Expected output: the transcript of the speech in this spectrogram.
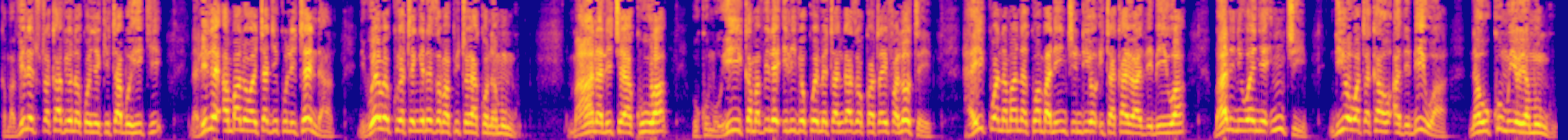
kama vile tutakavyoona kwenye kitabu hiki na lile ambalo wahitaji kulitenda ni wewe kuyatengeneza mapito yako na mungu. Maana licha ya kuwa hukumu hii kama vile ilivyokuwa imetangazwa kwa taifa lote haikuwa na maana kwamba ni nchi ndiyo itakayoadhibiwa bali ni wenye nchi ndiyo watakaoadhibiwa na hukumu hiyo ya mungu.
